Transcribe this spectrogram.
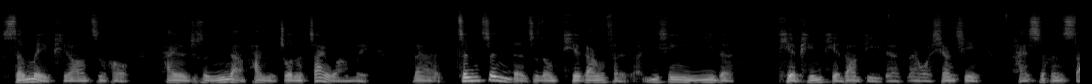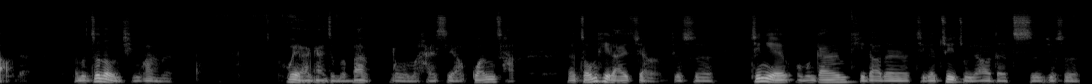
审美疲劳之后。还有就是，你哪怕你做的再完美，那真正的这种铁杆粉啊，一心一意的铁平铁到底的，那我相信还是很少的。那么这种情况呢，未来该怎么办？那我们还是要观察。那总体来讲，就是今年我们刚刚提到的几个最主要的词，就是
